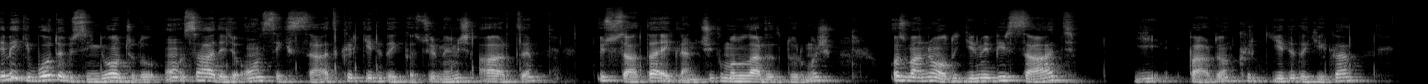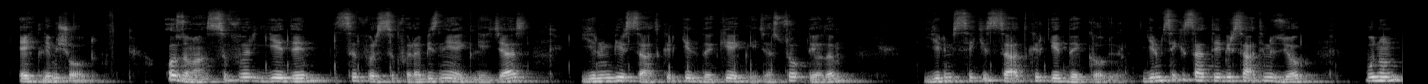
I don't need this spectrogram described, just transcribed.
Demek ki bu otobüsün yolculuğu on, sadece 18 saat 47 dakika sürmemiş artı 3 saat daha eklendi. Çünkü molalarda da durmuş. O zaman ne oldu? 21 saat pardon 47 dakika eklemiş olduk. O zaman 07 00'a biz niye ekleyeceğiz? 21 saat 47 dakika ekleyeceğiz. Toplayalım. 28 saat 47 dakika oluyor. 28 saatte bir saatimiz yok. Bunun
